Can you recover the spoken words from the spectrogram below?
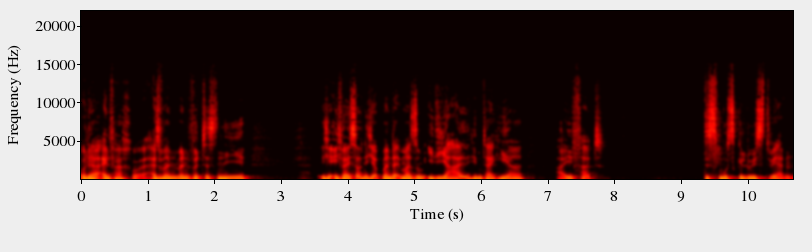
oder einfach, also man, man wird es nie, ich, ich weiß auch nicht, ob man da immer so ein Ideal hinterher eifert. Das muss gelöst werden.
